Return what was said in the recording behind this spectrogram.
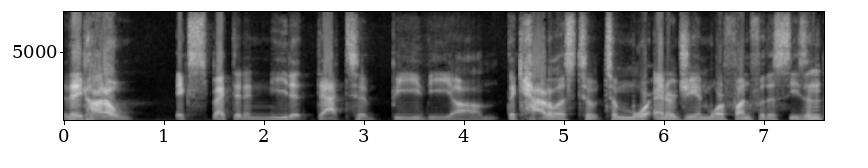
they kind of expected and needed that to be the um, the catalyst to to more energy and more fun for this season.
